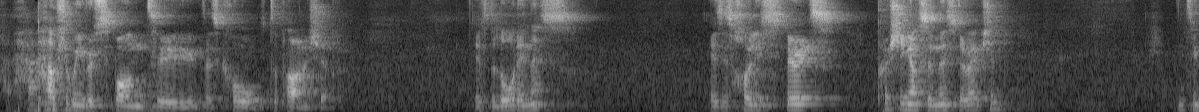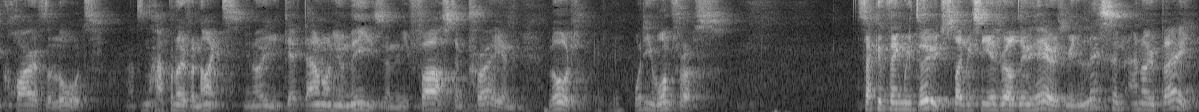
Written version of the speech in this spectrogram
How should we respond to this call to partnership? Is the Lord in this? Is His Holy Spirit pushing us in this direction? Need to inquire of the Lord. That doesn't happen overnight. You know, you get down on your knees and you fast and pray and, Lord, what do you want for us? Second thing we do, just like we see Israel do here, is we listen and obey.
